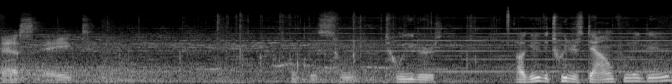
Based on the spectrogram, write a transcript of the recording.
S8. Look at these sweet tweeters. I'll give you the tweeters down for me, dude.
